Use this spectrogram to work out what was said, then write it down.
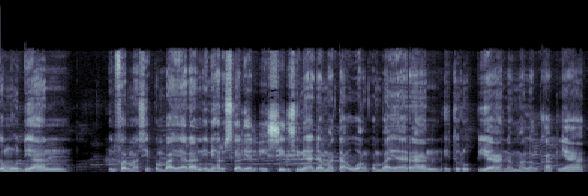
Kemudian informasi pembayaran ini harus kalian isi. Di sini ada mata uang pembayaran itu rupiah nama lengkapnya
